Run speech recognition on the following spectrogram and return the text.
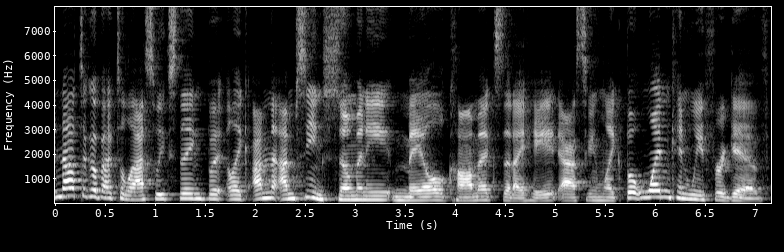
not to go back to last week's thing, but like I'm I'm seeing so many male comics that I hate asking like, but when can we forgive?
